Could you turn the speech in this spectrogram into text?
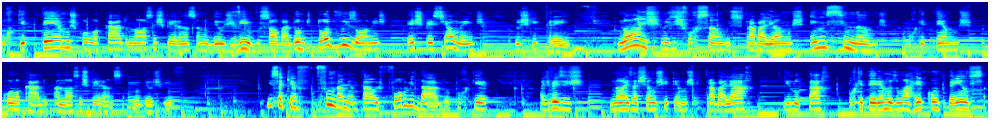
porque temos colocado nossa esperança no Deus vivo, Salvador de todos os homens, especialmente dos que creem. Nós nos esforçamos, trabalhamos, ensinamos, porque temos colocado a nossa esperança no Deus vivo. Isso aqui é fundamental e formidável, porque às vezes nós achamos que temos que trabalhar e lutar porque teremos uma recompensa.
